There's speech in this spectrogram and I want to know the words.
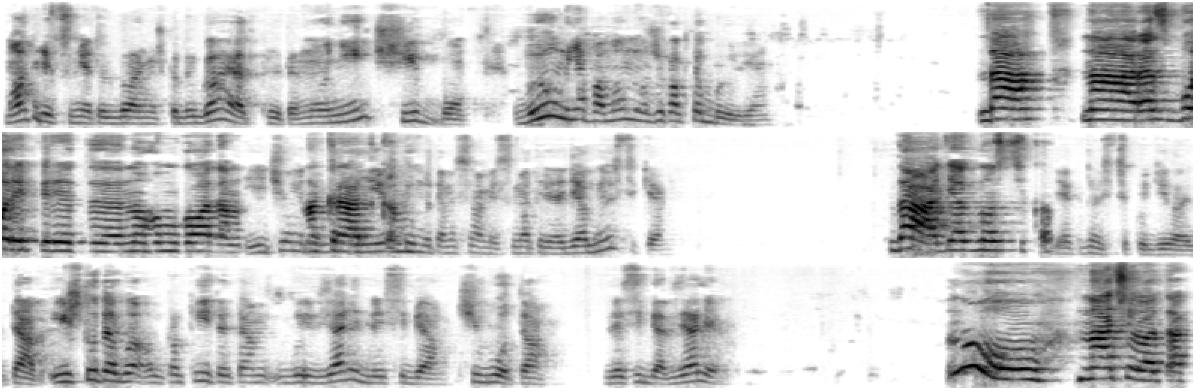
матрицу. У меня тут была немножко другая открыта, но ничего. Вы у меня, по-моему, уже как-то были. Да, на разборе перед э, Новым годом. И что мы, На там, и что мы там с вами смотрели? На диагностике? Да, диагностика. Диагностику делали. Так, и что-то какие-то там вы взяли для себя? Чего-то для себя взяли? Ну, начала так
